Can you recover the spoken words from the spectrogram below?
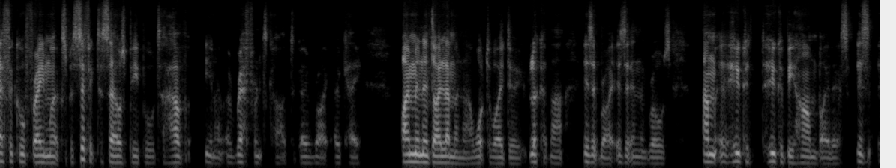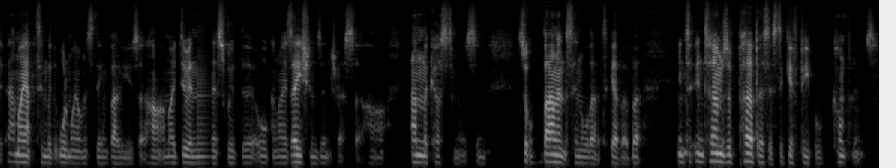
ethical framework specific to salespeople to have you know a reference card to go right? Okay, I'm in a dilemma now. What do I do? Look at that. Is it right? Is it in the rules? Um, who could who could be harmed by this? Is am I acting with all my honesty and values at heart? Am I doing this with the organisation's interests at heart and the customers and sort of balancing all that together? But in, t- in terms of purpose, it's to give people confidence.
